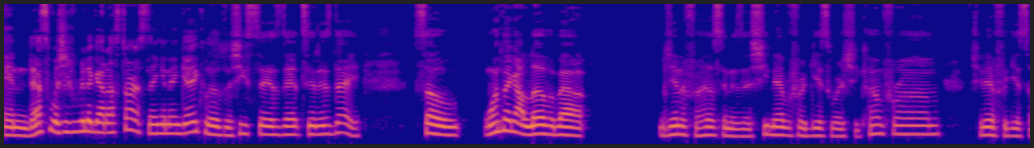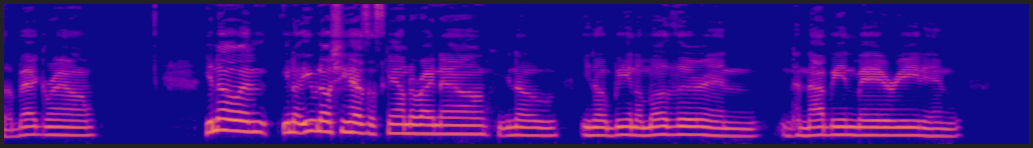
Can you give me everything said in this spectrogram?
and that's where she really got to start singing in gay clubs, and she says that to this day. So one thing I love about Jennifer Hudson is that she never forgets where she come from. She never forgets her background. You know, and you know, even though she has a scandal right now, you know, you know, being a mother and not being married and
